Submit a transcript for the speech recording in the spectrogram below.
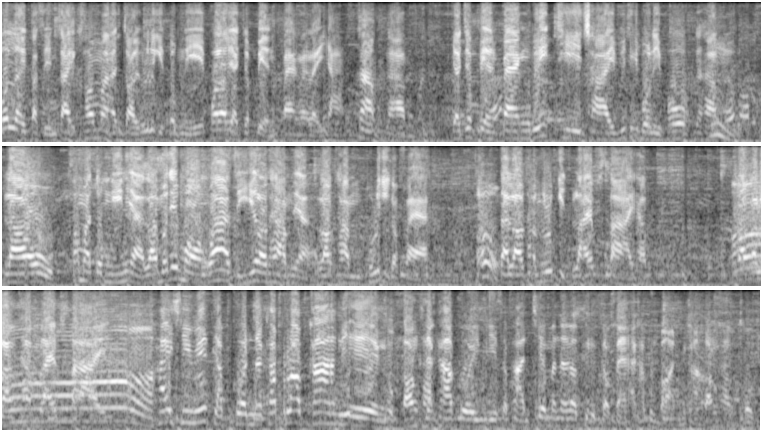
ก็เลยตัดสินใจเข้ามาจอยธุรกิจตรงนี้เพราะเราอยากจะเปลี่ยนแปลงหลาย ๆ อย่างครับ นะครับ อยากจะเปลี่ยนแปลงวิธีใช้วิธีบริโภคนะครับ อืม เราเข้ามาตรงนี้เนี่ยเราไม่ได้มองว่าสิ่งที่เราทำเนี่ยเราทำธุรกิจกาแฟโอ้แต่เราทำธุรกิจไลฟ์สไตล์ครับ เรากำลังทำไลฟ์สไตล์อ๋อให้ ชีวิตกับคนนะครับรอบข้างนี่เองถูกต้องครับนะครับโดยมีสะพานเชื่อมนั่นก็คือกาแฟครับคุณบอลครับถูกต้องครับโอเค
